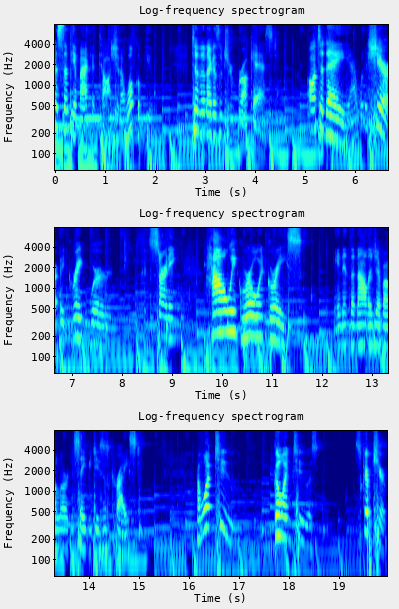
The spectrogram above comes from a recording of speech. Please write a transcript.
Name is Synthia McIntosh, and I welcome you to the Nuggets of Truth broadcast. On today, I want to share a great word to you concerning how we grow in grace and in the knowledge of our Lord and Savior Jesus Christ. I want to go into a scripture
